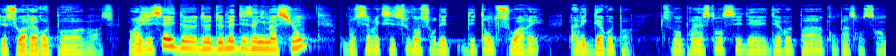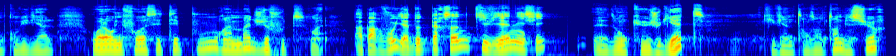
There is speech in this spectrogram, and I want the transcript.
des soirées repas. Moi, j'essaye de, de, mettre des animations. Bon, c'est vrai que c'est souvent sur des, des, temps de soirée avec des repas. Souvent, pour l'instant, c'est des, des, repas qu'on passe ensemble, convivial. Ou alors, une fois, c'était pour un match de foot. Ouais. À part vous, il y a d'autres personnes qui viennent ici? Euh, Donc euh, Juliette, qui vient de temps en temps, bien sûr.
